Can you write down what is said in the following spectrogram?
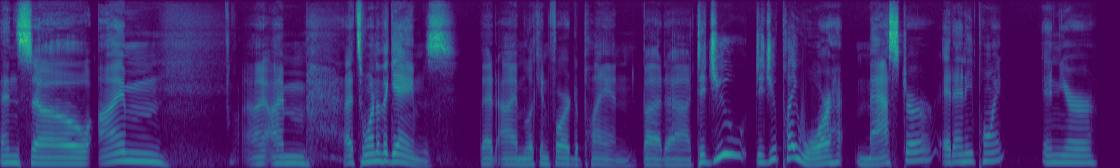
and so I'm I, I'm that's one of the games that I'm looking forward to playing. But uh, did you did you play War Master at any point in your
